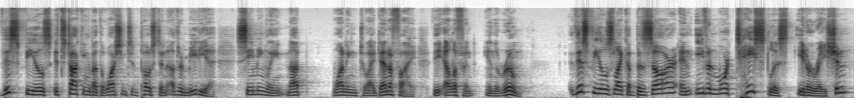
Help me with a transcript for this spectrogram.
this feels, it's talking about the Washington Post and other media seemingly not wanting to identify the elephant in the room. This feels like a bizarre and even more tasteless iteration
